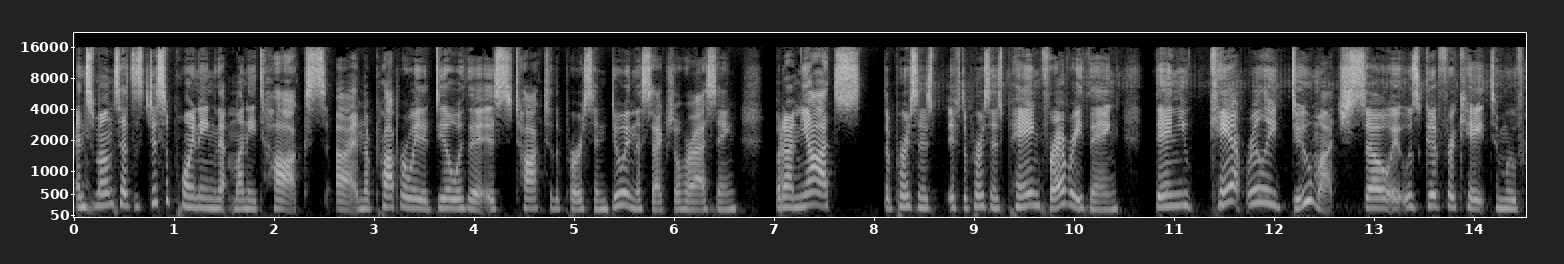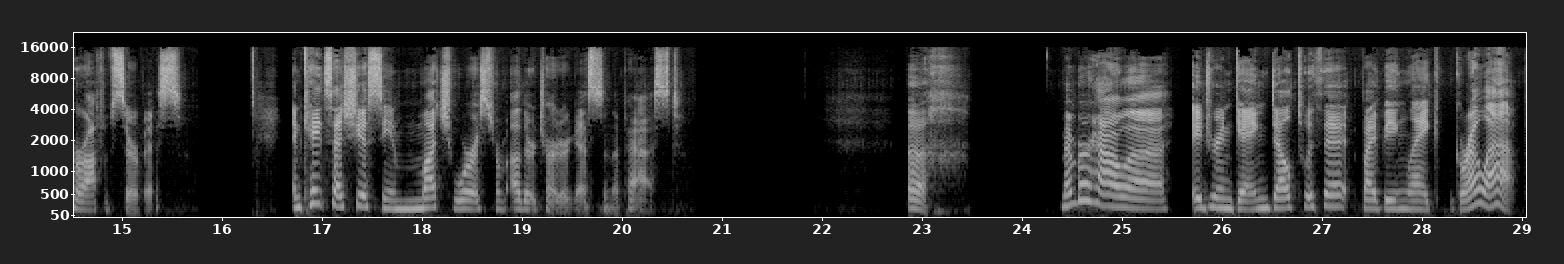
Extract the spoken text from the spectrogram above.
And Simone says it's disappointing that money talks, uh, and the proper way to deal with it is to talk to the person doing the sexual harassing. But on yachts, the person is if the person is paying for everything, then you can't really do much. So it was good for Kate to move her off of service. And Kate says she has seen much worse from other charter guests in the past. Ugh. Remember how uh, Adrienne Gang dealt with it by being like, grow up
